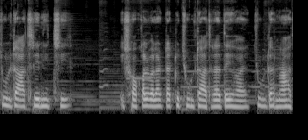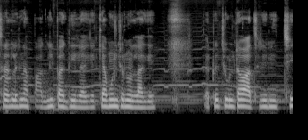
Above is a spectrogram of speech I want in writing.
চুলটা আঁচড়ে নিচ্ছি। এই সকালবেলাটা একটু চুলটা আঁচড়াতেই হয়। চুলটা না আঁচড়ালে না পাগলি পাগলি লাগে, কেমন যেন লাগে। একটু চুলটাও আঁচড়ে নিচ্ছি।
